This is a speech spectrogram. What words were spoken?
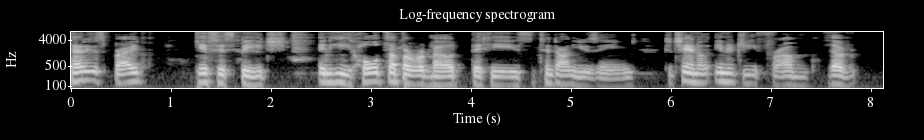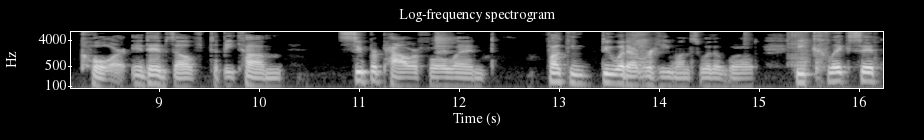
Thaddeus Bright gives his speech, and he holds up a remote that he's intent on using to channel energy from the core into himself to become super powerful and fucking do whatever he wants with the world. He clicks it,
